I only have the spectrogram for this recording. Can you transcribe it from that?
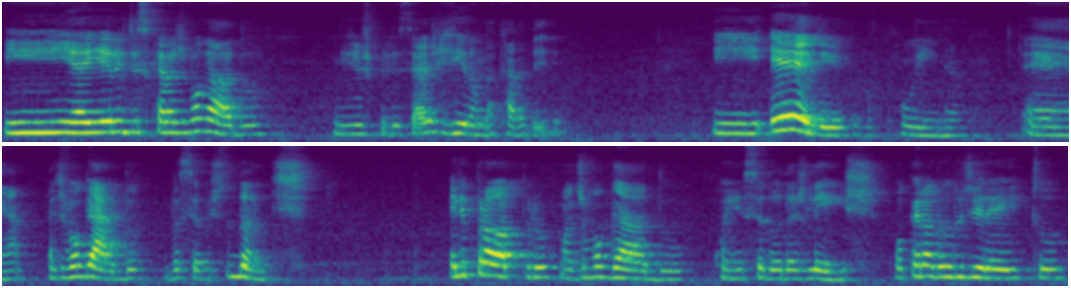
E aí ele disse que era advogado. E os policiais riram da cara dele. E ele, o William, é advogado, você é um estudante. Ele próprio, um advogado, conhecedor das leis, operador do direito,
